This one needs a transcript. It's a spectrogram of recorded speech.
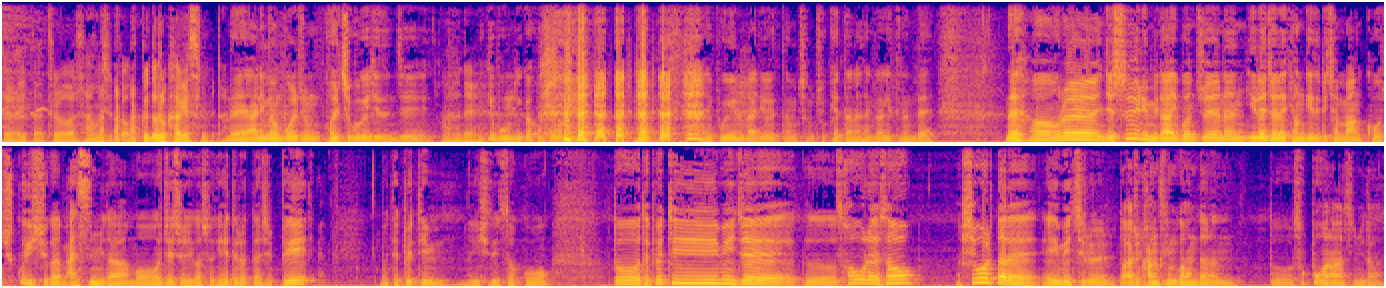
제가 이따 들어가서 사무실 꺼 끄도록 하겠습니다. 네, 아니면 뭘 좀 걸치고 계시든지, 아, 네. 이게 뭡니까 콧구멍? 네, 보이는 라디오였다면 참 좋겠다는 생각이 드는데 네 어, 오늘 이제 수요일입니다. 이번 주에는 이래저래 경기들이 참 많고 축구 이슈가 많습니다. 뭐 어제 저희가 소개해드렸다시피 뭐 대표팀 이슈도 있었고 또 대표팀이 이제 그 서울에서 10월 달에 A 매치를 또 아주 강팀과 한다는 또 속보가 나왔습니다.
